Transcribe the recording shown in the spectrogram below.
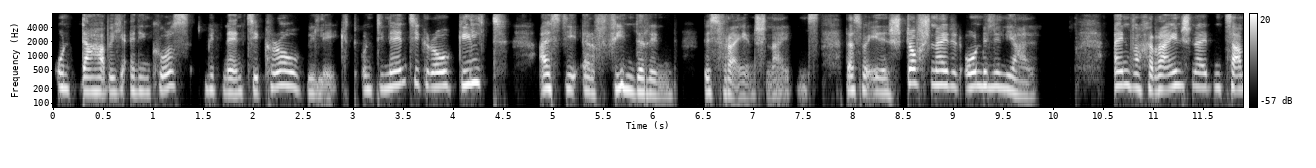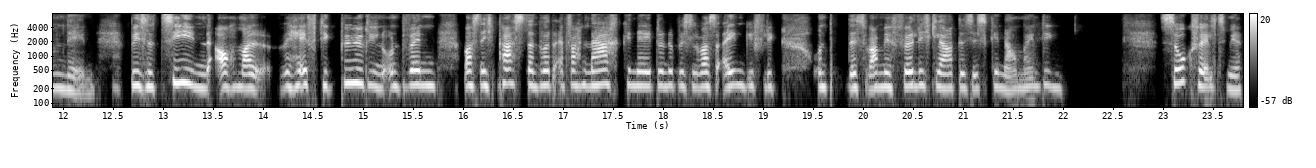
Und da habe ich einen Kurs mit Nancy Crow belegt. Und die Nancy Crow gilt als die Erfinderin des freien Schneidens, dass man ihnen Stoff schneidet ohne Lineal. Einfach reinschneiden, zusammennähen, bisschen ziehen, auch mal heftig bügeln und wenn was nicht passt, dann wird einfach nachgenäht und ein bisschen was eingeflickt. Und das war mir völlig klar, das ist genau mein Ding. So gefällt's mir.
